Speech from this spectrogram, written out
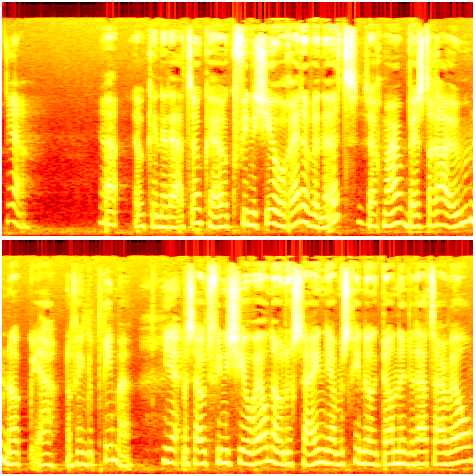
Ja, Ja, heb ik inderdaad ook. Hè. Ook Financieel redden we het, zeg maar, best ruim. Dan, ja, dan vind ik het prima. Maar zou het financieel wel nodig zijn? Ja, misschien dat ik dan inderdaad daar wel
